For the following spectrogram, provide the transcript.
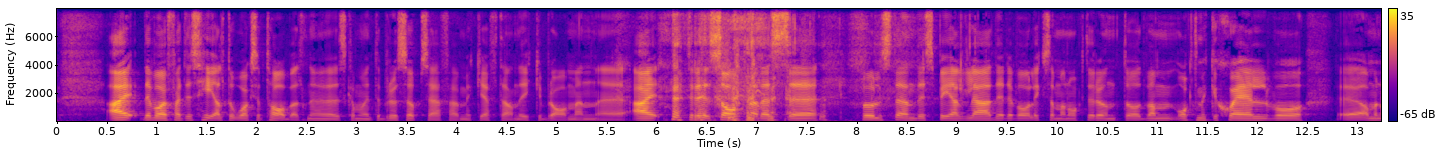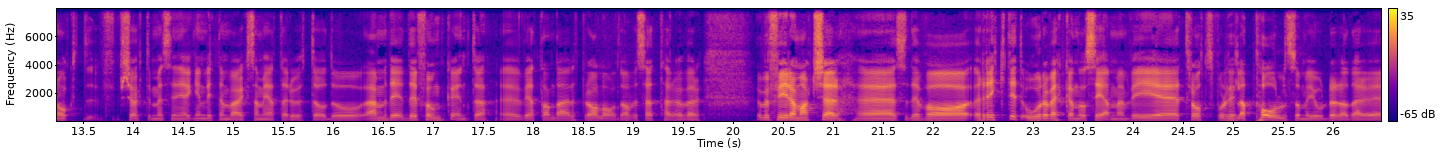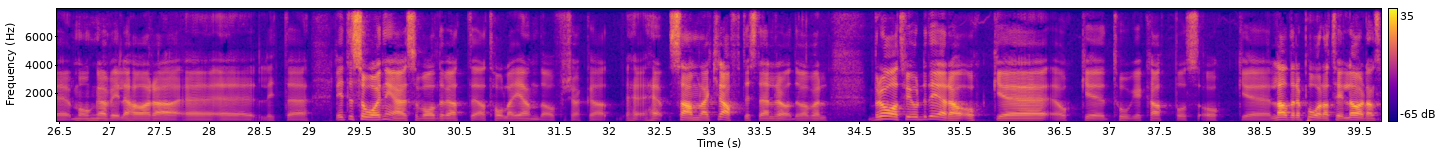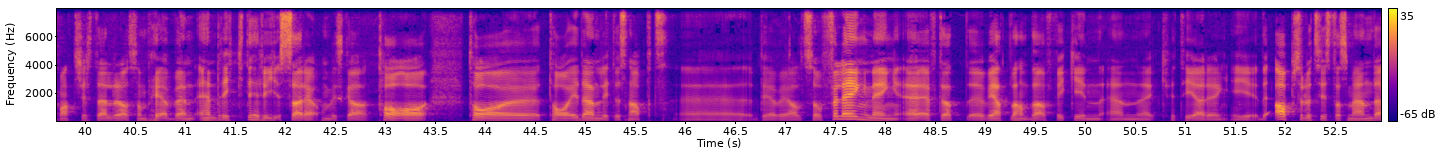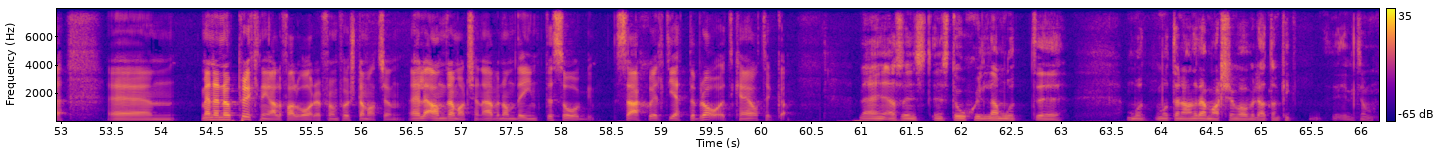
Nej, det var ju faktiskt helt oacceptabelt. Nu ska man inte brusa upp sig här för mycket i efterhand, det gick ju bra men eh, Nej, det saknades eh, fullständig spelglädje, det var liksom man åkte runt och man åkte mycket själv och eh, ja, man åkte, försökte med sin egen liten verksamhet där ute och då, nej men det, det funkar ju inte. Eh, Vetlanda är ett bra lag, det har vi sett här över över fyra matcher, eh, så det var riktigt oroväckande att se, men vi, trots vår lilla poll som vi gjorde då, där många ville höra lite, lite sågningar, så valde vi att, att hålla igen då och försöka samla kraft istället då. Det var väl bra att vi gjorde det då och, eh, och eh, tog ikapp oss och eh, laddade på då till lördagens match istället då, som blev en, en riktig rysare om vi ska ta, ta, ta i den lite snabbt. Eh, det blev ju alltså förlängning efter att Vetlanda fick in en kvittering i det absolut sista som hände. Eh, men en uppryckning i alla fall var det från första matchen, eller andra matchen, även om det inte såg särskilt jättebra ut kan jag tycka. Nej, alltså en, en stor skillnad mot, eh, mot, mot den andra matchen var väl att de fick liksom,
